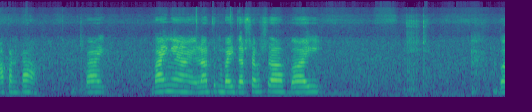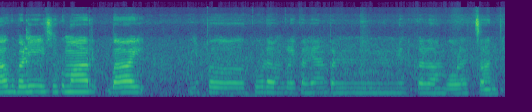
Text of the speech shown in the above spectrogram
ஆஃப் பண்ணிட்டா? பாய் பாய்ங்க எல்லாத்துக்கும் பாய் தர்ஷா பாய் பாகுபலி சுகுமார். பாய் இப்போ கூட உங்களை கல்யாணம் பண்ணிக்கலாம் போல சாந்தி.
